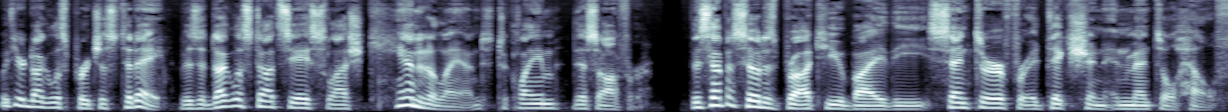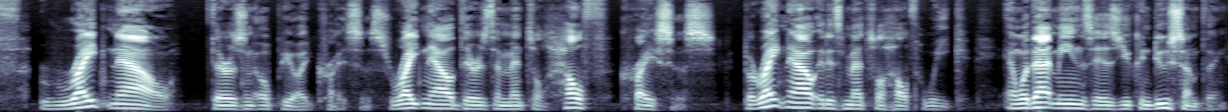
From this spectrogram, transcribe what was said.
with your Douglas purchase today. Visit douglas.ca slash Canadaland to claim this offer. This episode is brought to you by the Center for Addiction and Mental Health. Right now, there is an opioid crisis. Right now, there is a mental health crisis. But right now, it is Mental Health Week. And what that means is you can do something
